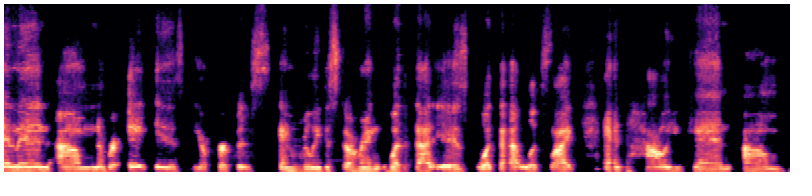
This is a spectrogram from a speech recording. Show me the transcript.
And then um, number eight is your purpose and really discovering what that is, what that looks like, and how you can um,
